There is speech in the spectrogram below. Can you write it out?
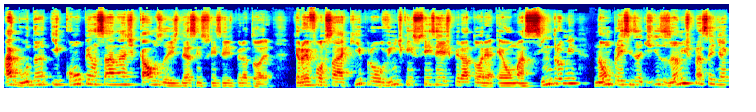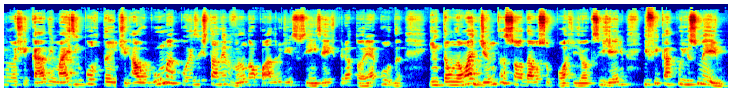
aguda e como pensar nas causas dessa insuficiência respiratória. Quero reforçar aqui para o ouvinte que a insuficiência respiratória é uma síndrome, não precisa de exames para ser diagnosticada e, mais importante, alguma coisa está levando ao quadro de insuficiência respiratória aguda. Então, não adianta só dar o suporte de oxigênio e ficar por isso mesmo.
